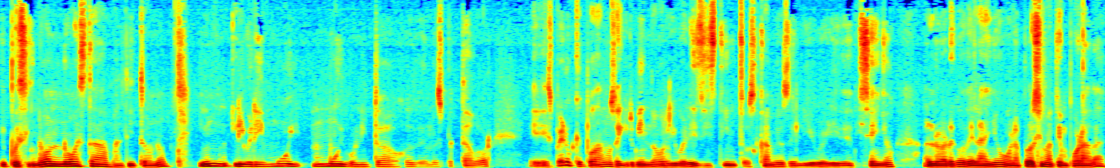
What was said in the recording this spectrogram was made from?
Y pues si no, no estaba maldito, ¿no? un libre muy, muy bonito a ojos de un espectador. Eh, espero que podamos seguir viendo liveries distintos, cambios de livery, de diseño a lo largo del año o la próxima temporada.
